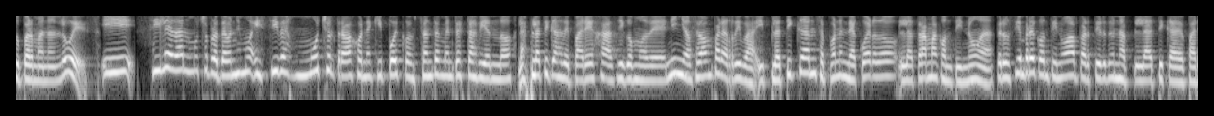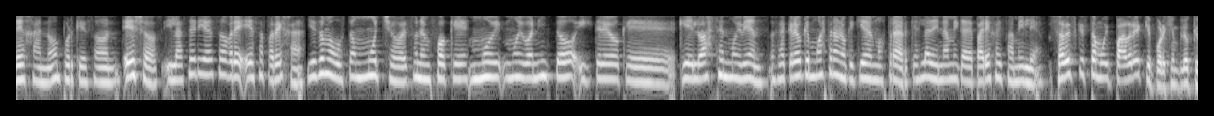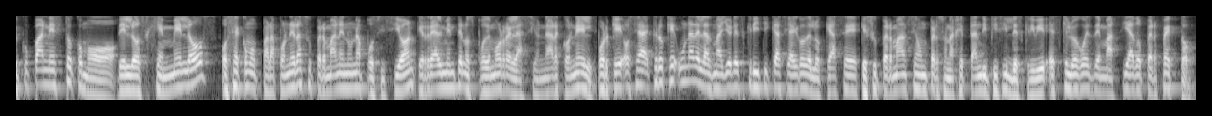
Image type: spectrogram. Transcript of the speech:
Superman and Louis. Y sí le dan mucho protagonismo y sí ves mucho el trabajo en equipo y constantemente estás viendo las pláticas de pareja, así como de niños, se van para arriba y platican, se ponen de acuerdo, la trama continúa, pero siempre continúa a partir de una plática de pareja, ¿no? Porque son ellos y la serie es sobre esa pareja. Y eso me gustó mucho, es un enfoque muy, muy bonito y creo que, que lo hacen muy bien. O sea, creo que muestran lo que quieren mostrar, que es la dinámica de pareja y familia. ¿Sabes que está muy padre? Que, por ejemplo, que ocupan esto como de los gemelos, o sea, como para poner a Superman en una posición que realmente nos podemos relacionar con él. Porque, o sea, creo que una de las mayores críticas y algo de lo que hace que Superman sea un personaje tan difícil de escribir es que luego es demasiado perfecto.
